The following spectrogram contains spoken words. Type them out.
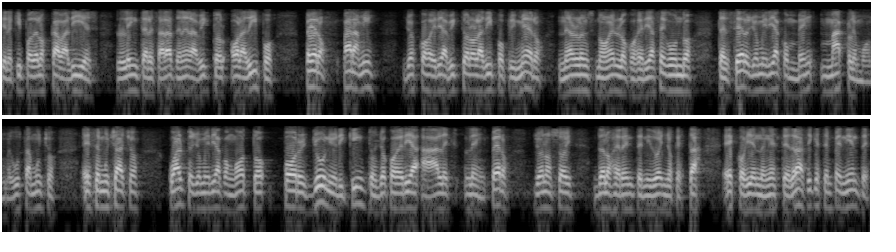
si el equipo de los Cavaliers le interesará tener a Víctor Oladipo, pero para mí yo escogería a Víctor Oladipo primero, Nerlens Noel lo cogería segundo, tercero yo me iría con Ben McLemore, me gusta mucho ese muchacho, cuarto yo me iría con Otto por Junior y quinto yo cogería a Alex Len, pero yo no soy de los gerentes ni dueños que está escogiendo en este draft, así que estén pendientes,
